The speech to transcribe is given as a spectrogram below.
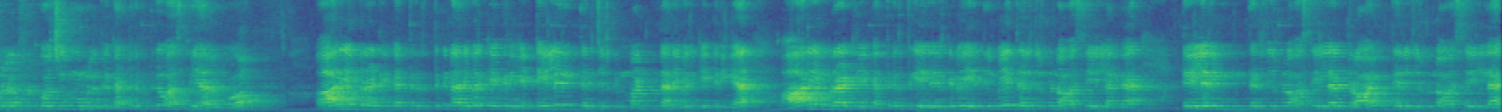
full full coaching உங்களுக்கு கற்றுக்கிறதுக்கு வசதியாக இருக்கும். ஆரி எம்ப்ராய்டரி கற்றுக்கிறதுக்கு நிறைய பேர் கேட்குறீங்க டெய்லரிங் தெரிஞ்சிருக்கணுமான்னு நிறைய பேர் கேட்குறீங்க ஆரி எம்ப்ராய்டரி கற்றுக்கிறதுக்கு ஏற்கனவே எதுவுமே தெரிஞ்சிருக்கணும்னு அவசியம் இல்லைங்க. டெய்லரிங் தெரிஞ்சிருக்கணும் அவசியம் இல்லை. ட்ராயிங் தெரிஞ்சிருக்கணும் அவசியம் இல்லை.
